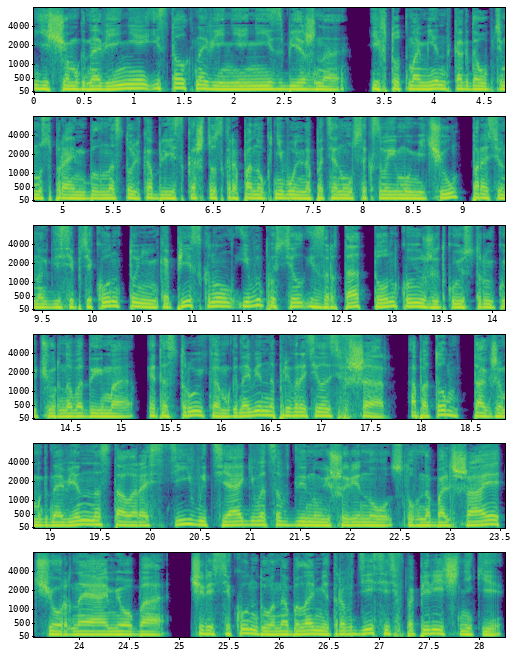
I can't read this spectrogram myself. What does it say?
Еще мгновение и столкновение неизбежно. И в тот момент, когда Оптимус Прайн был настолько близко, что Скорпонок невольно потянулся к своему мечу, поросенок Десептикон тоненько пискнул и выпустил из рта тонкую жидкую струйку черного дыма. Эта струйка мгновенно превратилась в шар, а потом также мгновенно стала расти и вытягиваться в длину и ширину, словно большая черная амеба. Через секунду она была метров десять в поперечнике,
